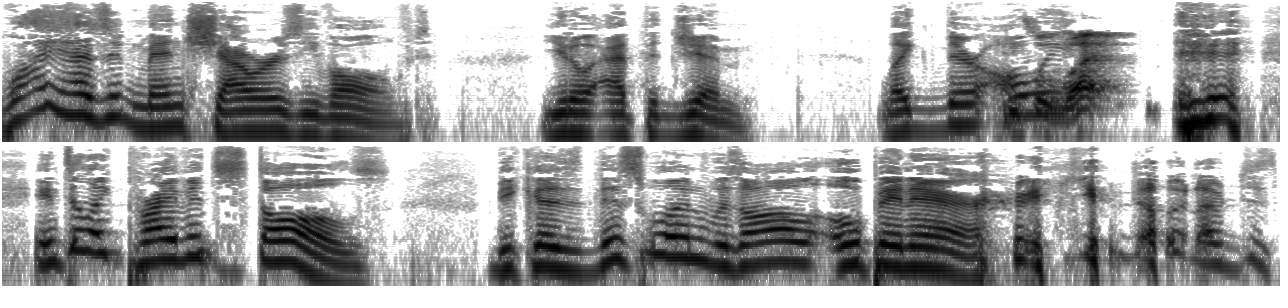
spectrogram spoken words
why hasn't men's showers evolved? You know, at the gym, like they're always what? into like private stalls because this one was all open air. you know, and I'm just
